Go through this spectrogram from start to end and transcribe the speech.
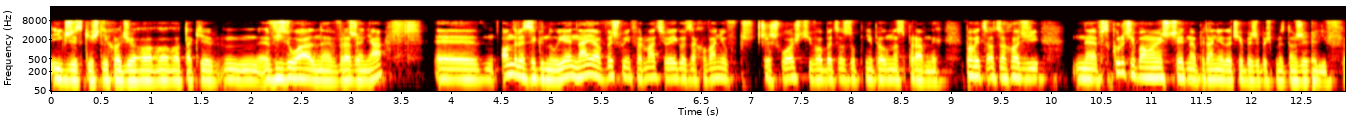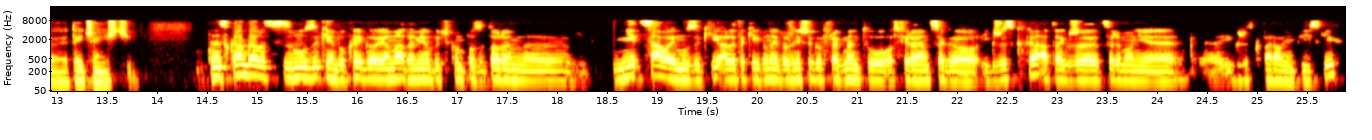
igrzysk, jeśli chodzi o, o, o takie um, wizualne wrażenia, e, on rezygnuje. Na jaw wyszły informacje o jego zachowaniu w przyszłości wobec osób niepełnosprawnych. Powiedz o co chodzi w skrócie, bo mam jeszcze jedno pytanie do ciebie, żebyśmy zdążyli w tej części. Ten skandal z muzykiem, bo Keigo Yamada miał być kompozytorem nie całej muzyki, ale takiego najważniejszego fragmentu otwierającego igrzyska, a także ceremonię e, igrzysk paraolimpijskich.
